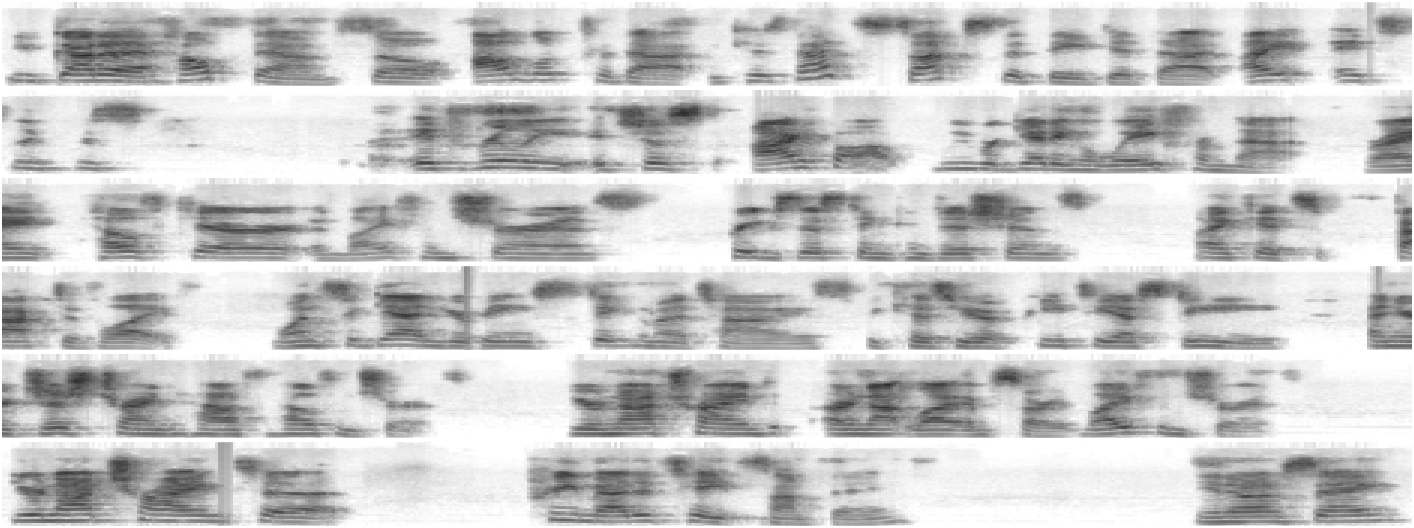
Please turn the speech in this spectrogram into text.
you've got to help them. So I'll look for that because that sucks that they did that. I it's like this it's really it's just I thought we were getting away from that, right? Healthcare and life insurance, pre-existing conditions, like it's fact of life. Once again, you're being stigmatized because you have PTSD and you're just trying to have health insurance. You're not trying to, or not, life I'm sorry, life insurance. You're not trying to premeditate something You know what I'm saying?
